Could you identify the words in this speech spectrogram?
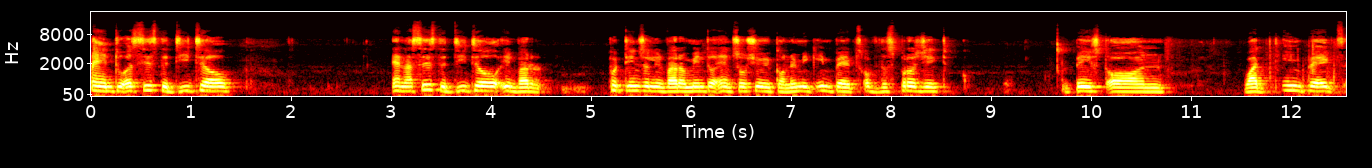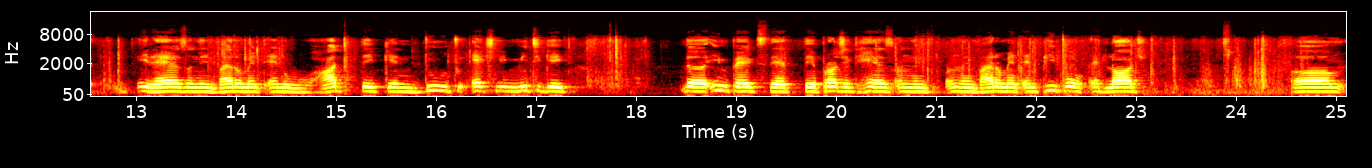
and to assess the detail and assess the detail envir- potential environmental and socio-economic impacts of this project based on what impacts it has on the environment and what they can do to actually mitigate the impacts that the project has on the, on the environment and people at large. Um,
